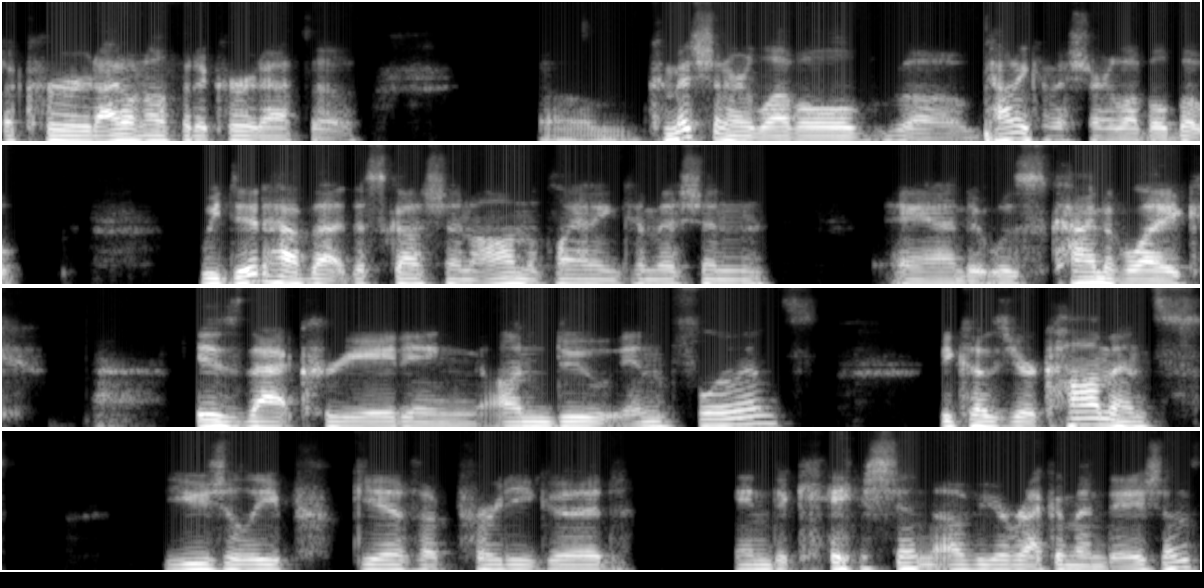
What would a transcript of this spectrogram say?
occurred. I don't know if it occurred at the um, commissioner level, uh, county commissioner level, but we did have that discussion on the planning commission. And it was kind of like, is that creating undue influence? Because your comments usually give a pretty good indication of your recommendations.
